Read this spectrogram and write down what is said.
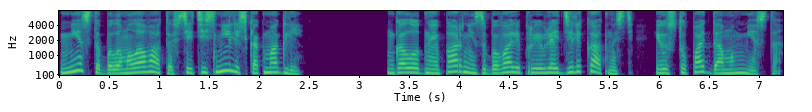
Места было маловато, все теснились как могли. Голодные парни забывали проявлять деликатность и уступать дамам место.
